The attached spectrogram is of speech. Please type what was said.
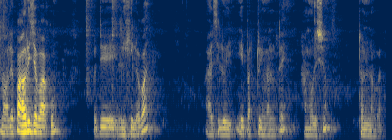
নহ'লে পাহৰি যাবা আকৌ। গতিকে লিখি ল'বা। আজিলৈ এই পাঠটো ইমানতে সামৰিছোঁ। ধন্যবাদ।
